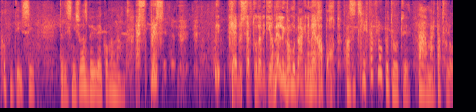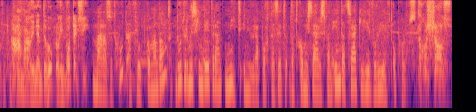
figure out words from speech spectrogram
conditie. Dat is niet zoals bij u, commandant. Espes. Jij beseft toch dat ik hier melding van moet maken in mijn rapport? Als het slecht afloopt, bedoelt u? Ah, maar dat geloof ik niet. Ah, maar u neemt hem ook nog in protectie. Maar als het goed afloopt, commandant, doet er misschien beter aan niet in uw rapport te zetten dat commissaris Van In dat zaakje hier voor u heeft opgelost. Nog een chance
